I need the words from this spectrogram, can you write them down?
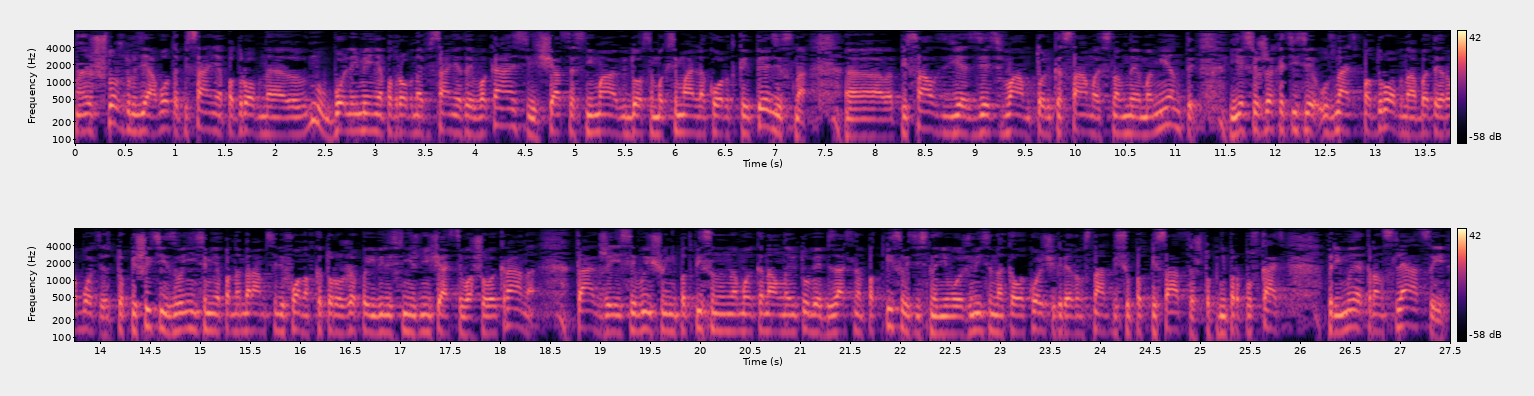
Э, что ж, друзья, вот описание подробное, ну, более-менее подробное описание этой вакансии. Сейчас я снимаю видосы максимально коротко и тезисно. Э, писал я здесь вам только самые основные моменты. Если же хотите узнать подробно об этой работе, то пишите и звоните мне по номерам телефонов, которые уже появились в нижней части вашего экрана. Также, если вы еще не подписаны на мой канал на YouTube, обязательно подписывайтесь на него, жмите на колокольчик рядом с надписью подписаться, чтобы не пропускать прямые трансляции,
